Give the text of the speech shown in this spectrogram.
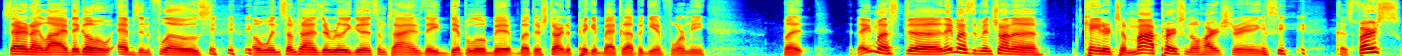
Saturday Night Live they go ebbs and flows. uh, when sometimes they're really good, sometimes they dip a little bit, but they're starting to pick it back up again for me. But they must uh, they must have been trying to cater to my personal heartstrings because first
